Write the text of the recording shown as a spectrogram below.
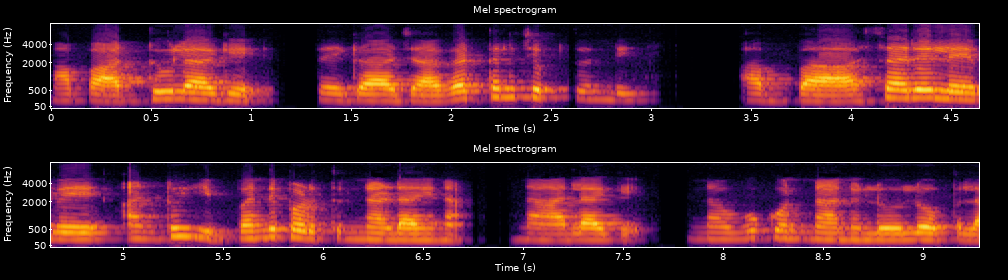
మా పార్థులాగే తెగ జాగ్రత్తలు చెప్తుంది. అబ్బా సరేలేవే అంటూ ఇబ్బంది పడుతున్నాడు ఆయన. నాలాగే నవ్వుకున్నాను లోపల.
